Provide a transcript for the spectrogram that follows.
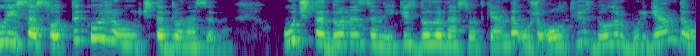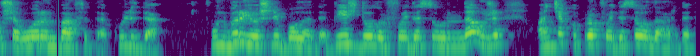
U esa sotdiku уже uchta donasini? Uchta donasini ikki yuz dollardan sotganda уже olti yuz dollar bo'lganda o'sha oren baffetda kulida. O'n bir yoshli bolada besh dollar foydasi o'rnida уже ancha ko'proq foydasi olardi.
